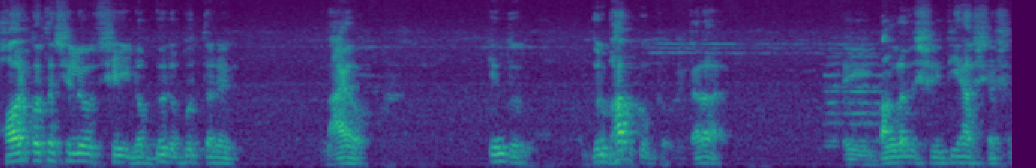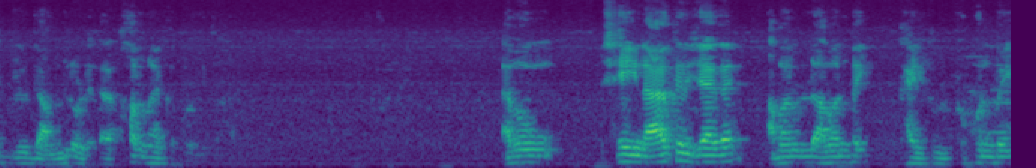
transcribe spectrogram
হওয়ার কথা ছিল সেই নব্বই অভ্যুত্থানের নায়ক। কিন্তু দুর্ভাগ্যক্রমে তারা এই বাংলাদেশের ইতিহাসে এরশাদ বিরোধী আন্দোলনে তারা খলনায়কে পরিণত হয়। এবং সেই নায়কের জায়গায় আমানুল্লাহ আমান ভাই, খাইরুল খোকন ভাই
